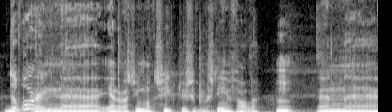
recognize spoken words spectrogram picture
De Warrior? En, eh, ja, er was iemand ziek, dus ik moest invallen. Hm. En eh,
